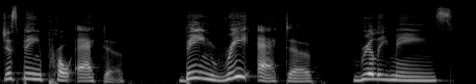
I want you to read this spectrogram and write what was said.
just being proactive. Being reactive really means,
